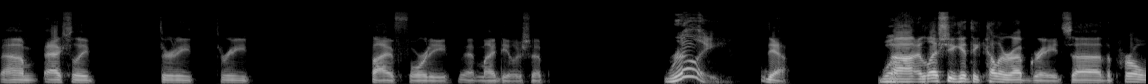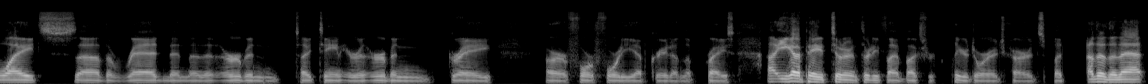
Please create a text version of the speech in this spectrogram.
Um, actually, thirty three five forty at my dealership. Really? Yeah. Well, uh, unless you get the color upgrades, uh, the pearl whites, uh, the red, and the, the urban titanium or urban gray a 440 upgrade on the price. Uh, you got to pay 235 bucks for clear door edge cards, but other than that,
